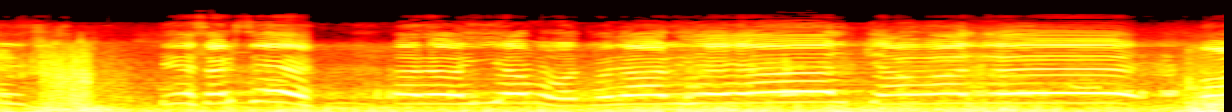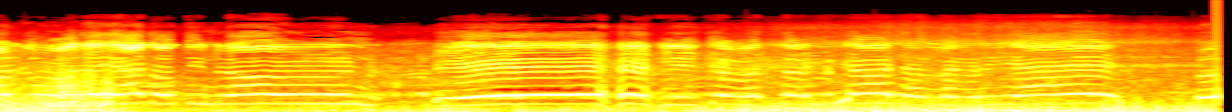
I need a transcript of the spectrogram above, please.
ये साइड से अरे भैया बहुत मज़ा आ रही है यार क्या बात है और घुमा दे यार दो तीन राउंड ए नीचे मत लो भैया डर लग रही है ओ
